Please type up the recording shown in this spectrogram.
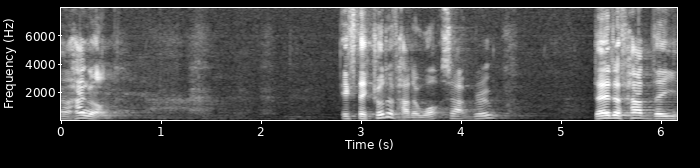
Oh, hang on. If they could have had a WhatsApp group, they'd have had the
